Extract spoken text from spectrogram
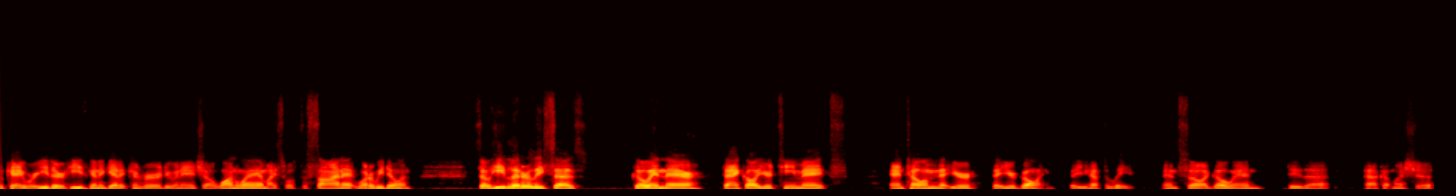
okay, we're either he's going to get it converted to an AHL one way. Am I supposed to sign it? What are we doing? So he literally says, go in there, thank all your teammates, and tell them that you're that you're going, that you have to leave. And so I go in, do that, pack up my shit,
